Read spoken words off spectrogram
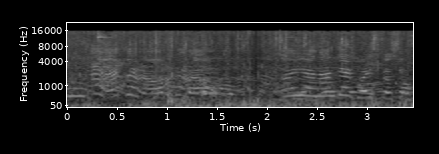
Eh, però, però. Ma io neanche questo so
